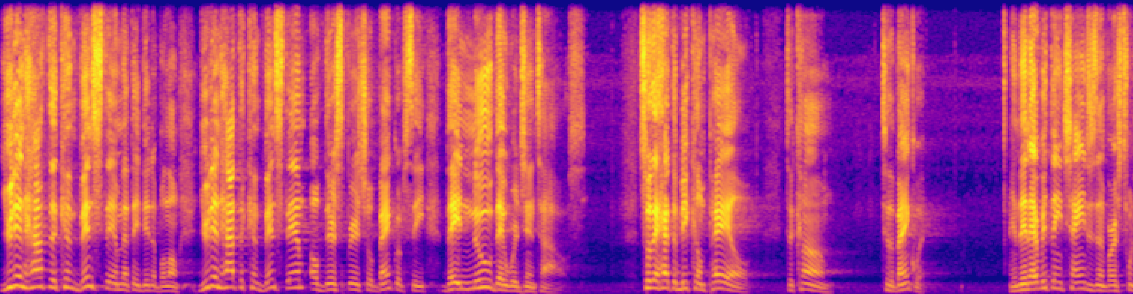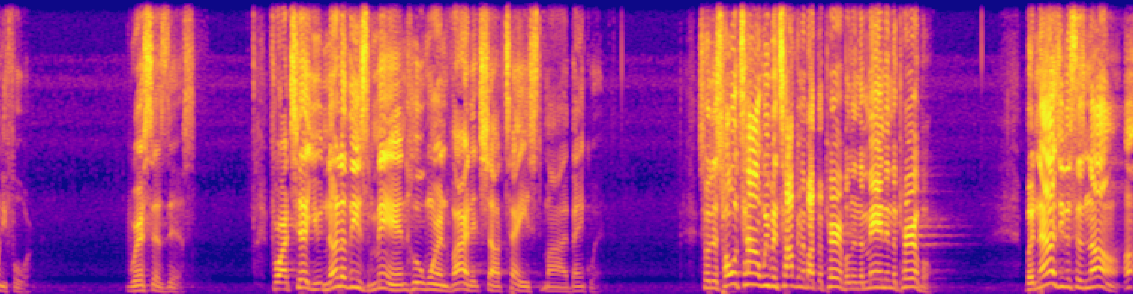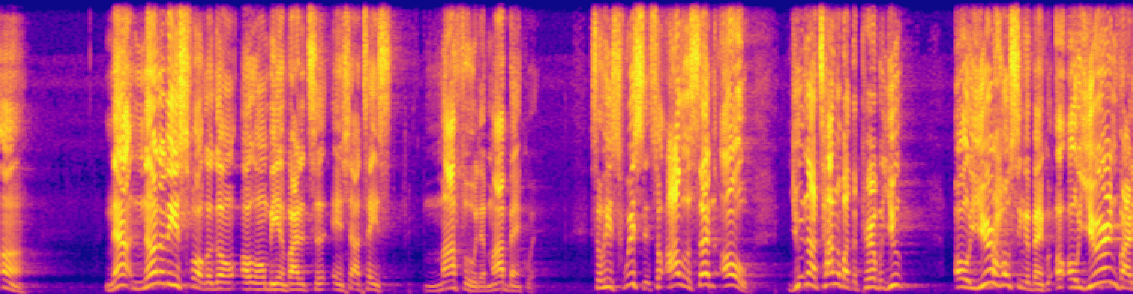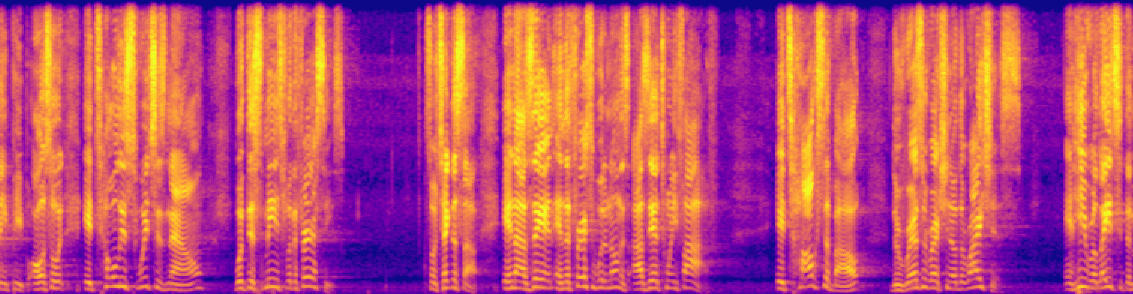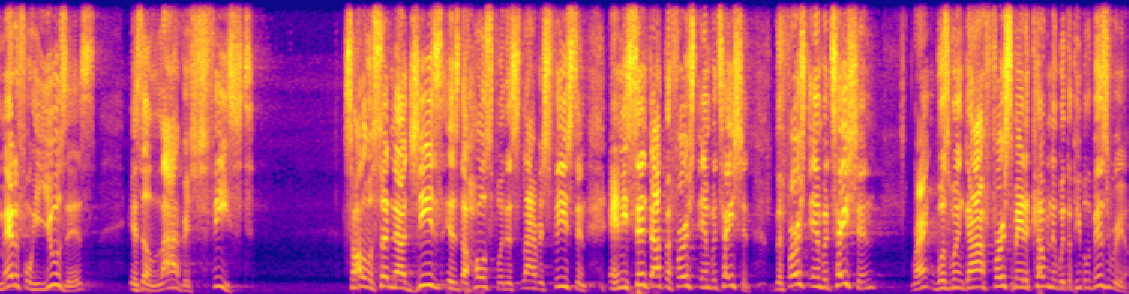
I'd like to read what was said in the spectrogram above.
You didn't have to convince them that they didn't belong. You didn't have to convince them of their spiritual bankruptcy. They knew they were Gentiles. So they had to be compelled to come to the banquet. And then everything changes in verse 24, where it says this For I tell you, none of these men who were invited shall taste my banquet. So this whole time we've been talking about the parable and the man in the parable. But now Jesus says, no, uh-uh. Now none of these folk are going, are going to be invited to and shall taste my food at my banquet. So he switched it. So all of a sudden, oh, you're not talking about the parable. You, oh, you're hosting a banquet. Oh, oh you're inviting people. Oh, so it, it totally switches now what this means for the Pharisees. So check this out. In Isaiah, and the Pharisees would have known this, Isaiah 25, it talks about the resurrection of the righteous. And he relates it, the metaphor he uses is a lavish feast. So all of a sudden now Jesus is the host for this lavish feast, and, and he sent out the first invitation. The first invitation, right, was when God first made a covenant with the people of Israel,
